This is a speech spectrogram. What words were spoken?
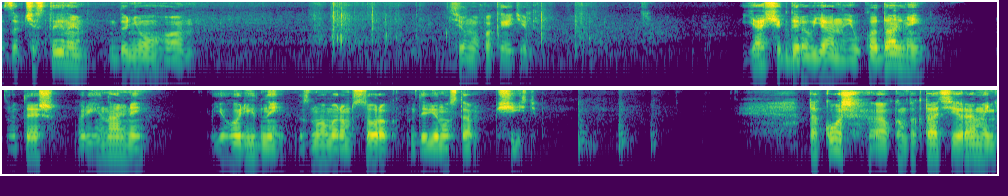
запчастини до нього цьому пакеті. Ящик дерев'яний укладальний, теж оригінальний, його рідний з номером 4096. Також е, в комплектації ремень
